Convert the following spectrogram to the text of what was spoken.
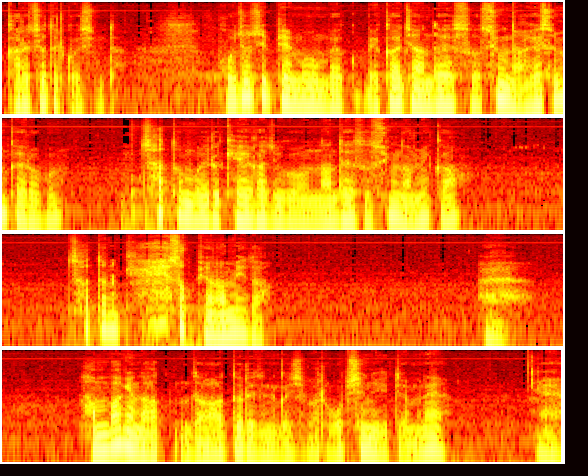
가르쳐 드리고 있습니다. 보조지폐 뭐몇 몇 가지 한다 해서 수익 나겠습니까 여러분? 차트 뭐 이렇게 해가지고 난다 해서 수익 납니까? 차트는 계속 변합니다. 예. 한 방에 나, 나 떨어지는 것이 바로 옵션이기 때문에 예.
